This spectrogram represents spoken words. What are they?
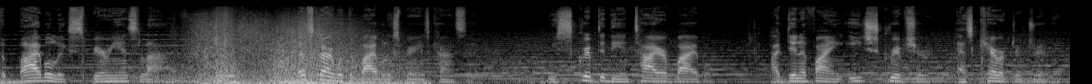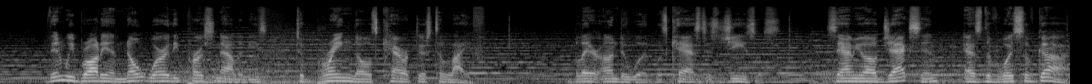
The Bible Experience Live. Let's start with the Bible Experience concept. We scripted the entire Bible, identifying each scripture as character driven. Then we brought in noteworthy personalities to bring those characters to life. Blair Underwood was cast as Jesus, Samuel Jackson as the voice of God,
